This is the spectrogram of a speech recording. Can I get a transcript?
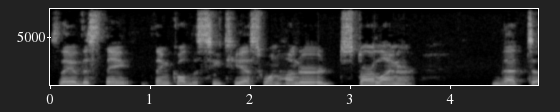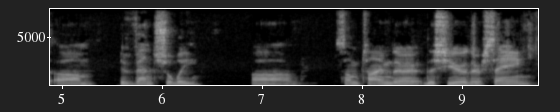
So they have this thing thing called the CTS 100 Starliner, that um, eventually, uh, sometime this year, they're saying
